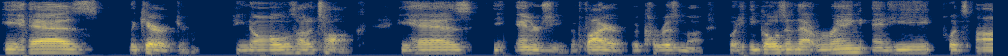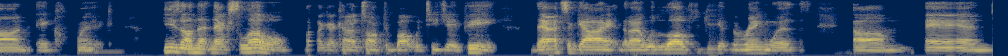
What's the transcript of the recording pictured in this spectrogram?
He has the character. He knows how to talk. He has the energy, the fire, the charisma, but he goes in that ring and he puts on a clinic. He's on that next level, like I kind of talked about with TJP. That's a guy that I would love to get in the ring with um, and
